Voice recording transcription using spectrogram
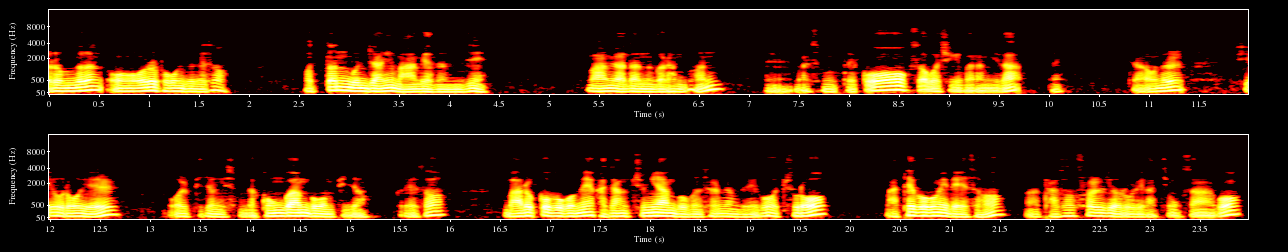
여러분들은 오늘 복음 중에서 어떤 문장이 마음에 닿는지 마음에 와닿는 걸 한번 네, 말씀부터 꼭 써보시기 바랍니다. 네. 자 오늘 10월 5일 월 피정이 있습니다. 공관 보험 피정. 그래서 마르코 복음의 가장 중요한 부분 설명드리고 주로 마태복음에 대해서 어, 다섯 설교를 우리 같이 묵상하고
